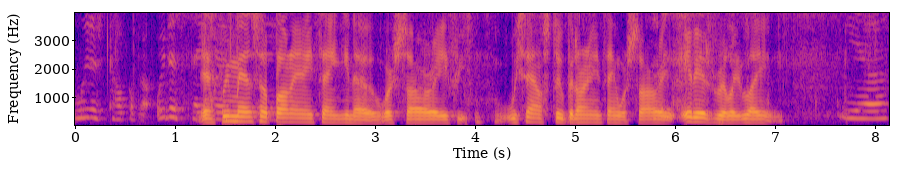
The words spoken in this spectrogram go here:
we just talk about, we just say if we mess up on anything, you know, we're sorry. If you, we sound stupid on anything, we're sorry. It is really late. Yeah.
